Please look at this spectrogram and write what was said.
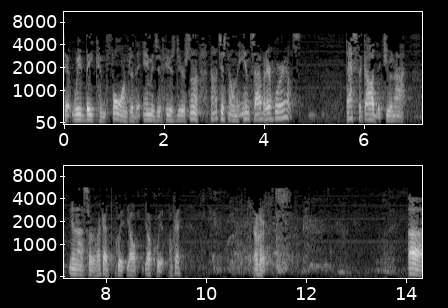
that we be conformed to the image of His dear Son, not just on the inside, but everywhere else. That's the God that you and I, you and I serve. I got to quit. Y'all, y'all quit. Okay. Okay. Uh,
